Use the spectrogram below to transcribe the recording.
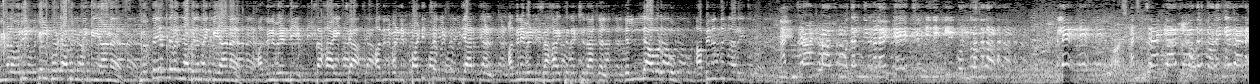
നിങ്ങളെ ഒരിക്കൽ കൂടി അഭിനന്ദിക്കുകയാണ്. ഹൃദയം നിറഞ്ഞ് അഭിനന്ദിക്കുകയാണ്. അതിനുവേണ്ടി സഹായിച്ച അതിനുവേണ്ടി പഠിച്ച വിദ്യാർത്ഥികൾ അതിനുവേണ്ടി സഹായിച്ച രക്ഷിതാക്കൾ എല്ലാവർക്കും അഭിനന്ദനങ്ങൾ അറിയിച്ചിട്ടുണ്ട്. അഞ്ചാം ക്ലാസ് മുതൽ നിങ്ങളെ കൊണ്ടുവന്നതാണ് അല്ലേ അഞ്ചാം ക്ലാസ് മുതൽ തുടങ്ങിയതാണ്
